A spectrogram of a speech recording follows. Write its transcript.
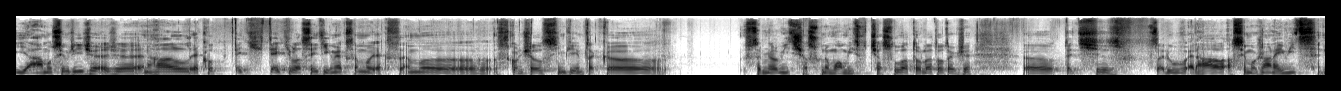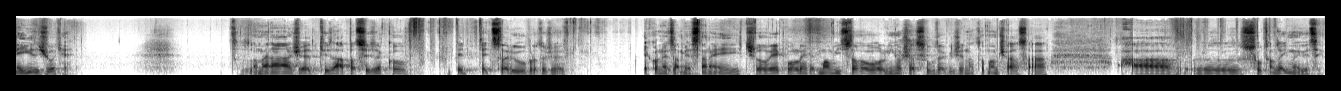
Já musím říct, že, že NHL jako teď, teď vlastně tím, jak jsem, jak jsem eh, skončil s tím tím, tak eh, jsem měl víc času, nebo mám víc času a tohleto, takže eh, teď sleduju v NHL asi možná nejvíc, nejvíc v životě. To znamená, že ty zápasy jako teď, teď sleduju, protože jako nezaměstnaný člověk volný, tak mám víc toho volného času, takže na to mám čas a, a jsou tam zajímavé věci.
